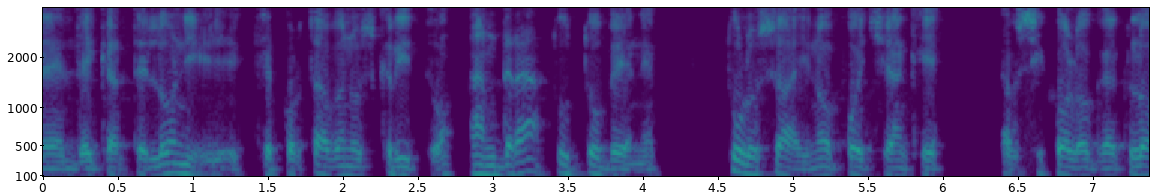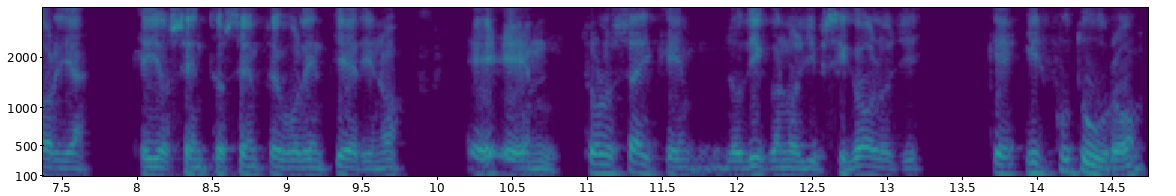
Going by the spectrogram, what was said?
eh, dei cartelloni eh, che portavano scritto andrà tutto bene. Tu lo sai, no? Poi c'è anche la psicologa Gloria, che io sento sempre volentieri, no? E, e, tu lo sai che, lo dicono gli psicologi, che il futuro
